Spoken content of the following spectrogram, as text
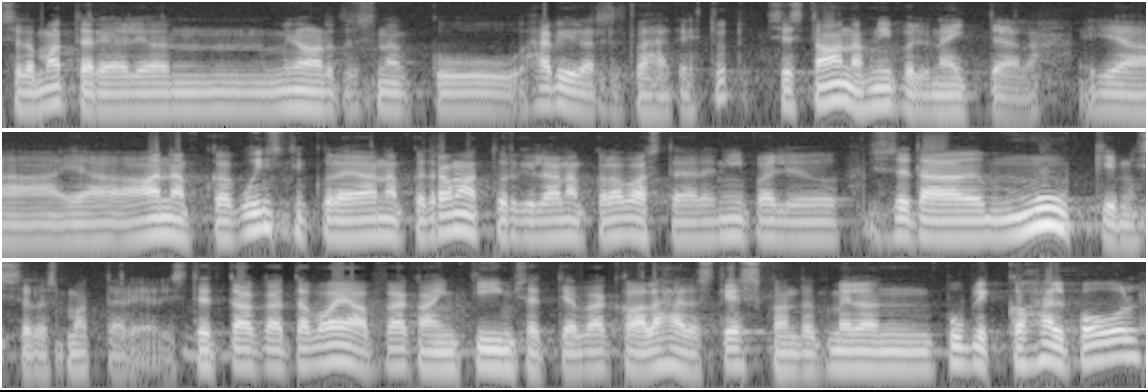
seda materjali on minu arvates nagu häbiväärselt vähe tehtud, sest ta annab nii palju näitlejale ja, ja annab ka kunstnikule ja annab ka dramaturgile, annab ka lavastajale nii palju seda muukimist sellest materjalist, et aga ta vajab väga intiimset ja väga lähedast keskkonda, et meil on publik kahel pool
